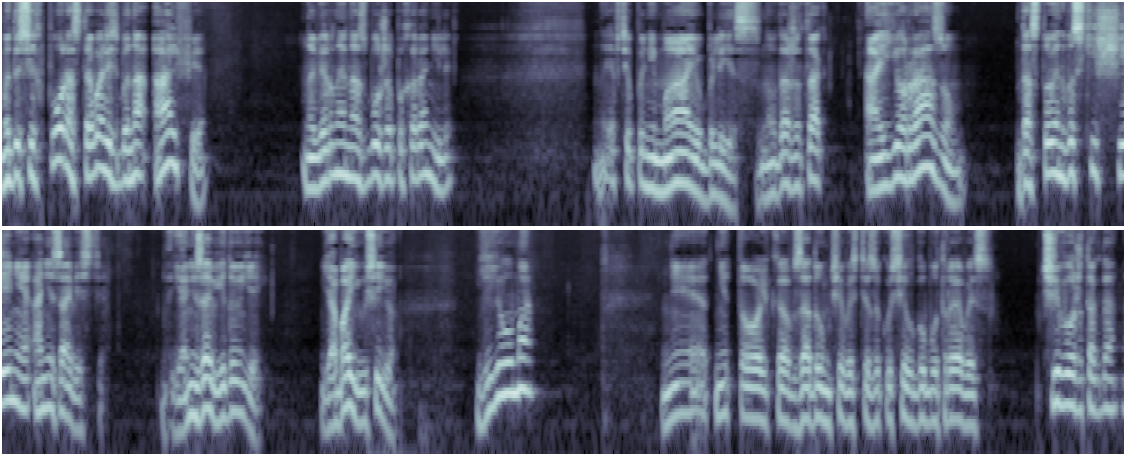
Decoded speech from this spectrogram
мы до сих пор оставались бы на Альфе. Наверное, нас бы уже похоронили. Я все понимаю, Близ, но даже так... А ее разум достоин восхищения, а не зависти. Я не завидую ей. Я боюсь ее. Ее ума? Нет, не только, в задумчивости закусил губу Тревис. Чего же тогда?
